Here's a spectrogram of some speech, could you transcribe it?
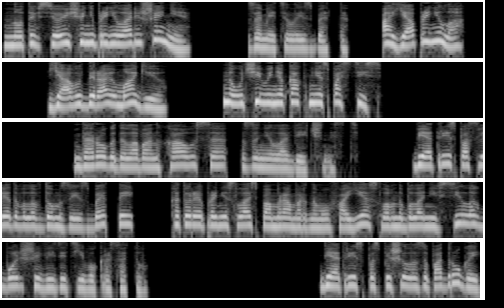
«Но ты все еще не приняла решение», — заметила Избетта. «А я приняла. Я выбираю магию. Научи меня, как мне спастись». Дорога до Лаванхауса заняла вечность. Беатрис последовала в дом за Избеттой, которая пронеслась по мраморному фойе, словно была не в силах больше видеть его красоту. Беатрис поспешила за подругой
